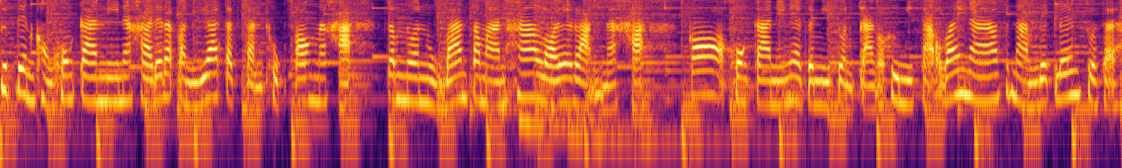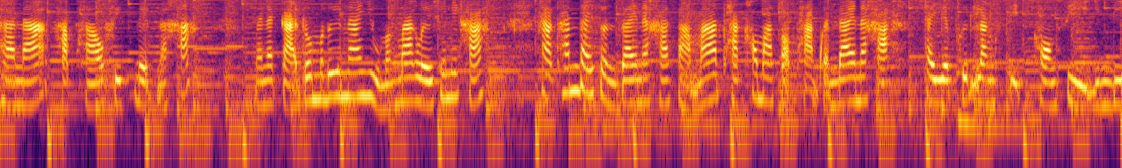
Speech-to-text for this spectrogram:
จุดเด่นของโครงการนี้นะคะ ได้รับอนุญาตจัดสรรถูกต้องนะคะจำนวนหมู่บ้านประมาณ 500 หลังนะคะ ก็โครงการนี้เนี่ยจะมีส่วนกลางก็คือมีสระว่ายน้ำสนามเด็กเล่นสวนสาธารณะขับเฮาส์ฟิตเนสนะคะบรรยากาศร่มรื่นน่าอยู่มากๆเลยใช่ไหมคะ หากท่านใดสนใจนะคะ สามารถทักเข้ามาสอบถามกันได้นะคะชัยพฤกษ์ลังสิตคลอง4ยินดี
